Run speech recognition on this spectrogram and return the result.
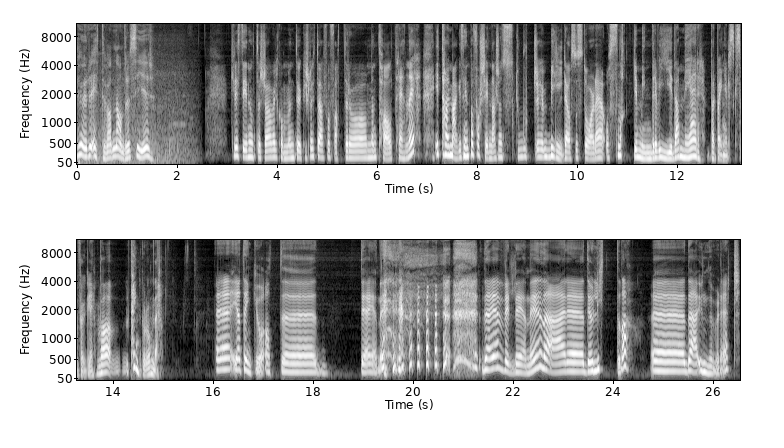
hører etter hva den andre sier. Kristine Otterstad, velkommen til ukeslutt. Du er forfatter og mentaltrener. I Time Magazine på forsiden er sånn stort bilde, og så står det 'Å snakke mindre vil gi deg mer', bare på engelsk selvfølgelig. Hva tenker du om det? Eh, jeg tenker jo at eh, det er jeg enig i. det er jeg veldig enig i. Det er eh, det å lytte, da. Det er undervurdert,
